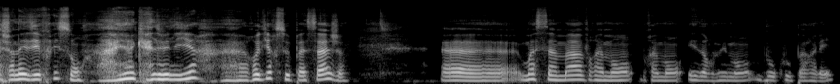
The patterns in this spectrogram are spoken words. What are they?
J'en ai des frissons, rien qu'à le lire, à relire ce passage. Euh, moi, ça m'a vraiment, vraiment énormément beaucoup parlé.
